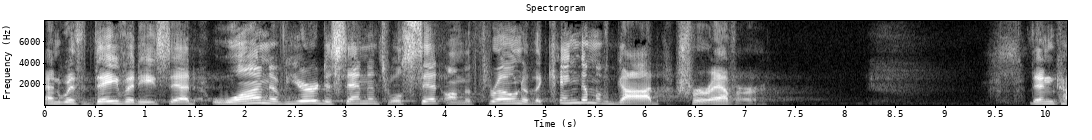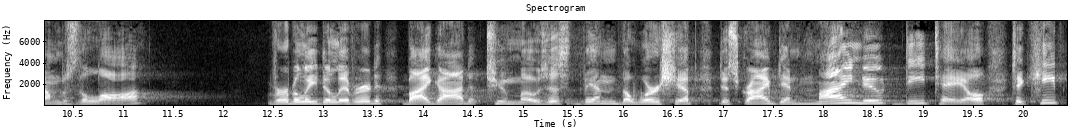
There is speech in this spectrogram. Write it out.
And with David, he said, One of your descendants will sit on the throne of the kingdom of God forever. Then comes the law, verbally delivered by God to Moses. Then the worship, described in minute detail to keep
